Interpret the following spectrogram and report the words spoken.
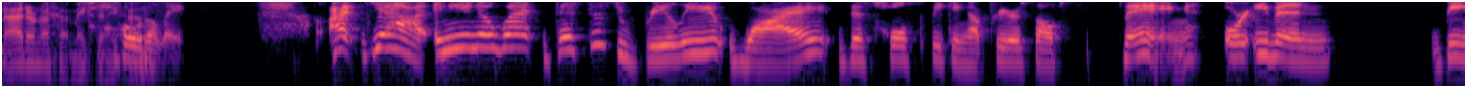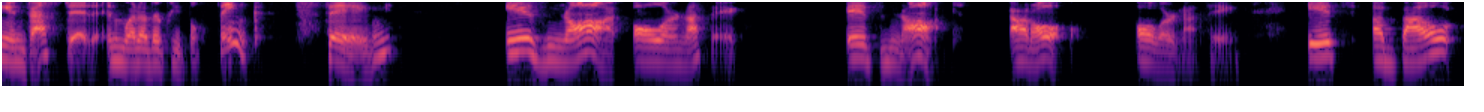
I don't know if that makes any totally. sense. Totally. I, yeah. And you know what? This is really why this whole speaking up for yourself thing, or even being invested in what other people think thing is not all or nothing. It's not at all all or nothing. It's about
